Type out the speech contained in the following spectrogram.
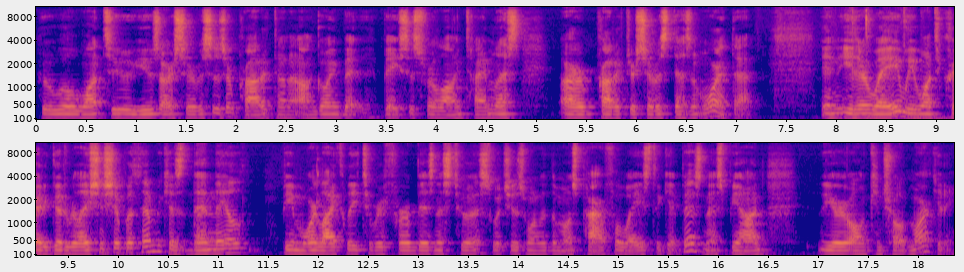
who will want to use our services or product on an ongoing ba- basis for a long time, unless our product or service doesn't warrant that. In either way, we want to create a good relationship with them because then they'll be more likely to refer business to us, which is one of the most powerful ways to get business beyond your own controlled marketing.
